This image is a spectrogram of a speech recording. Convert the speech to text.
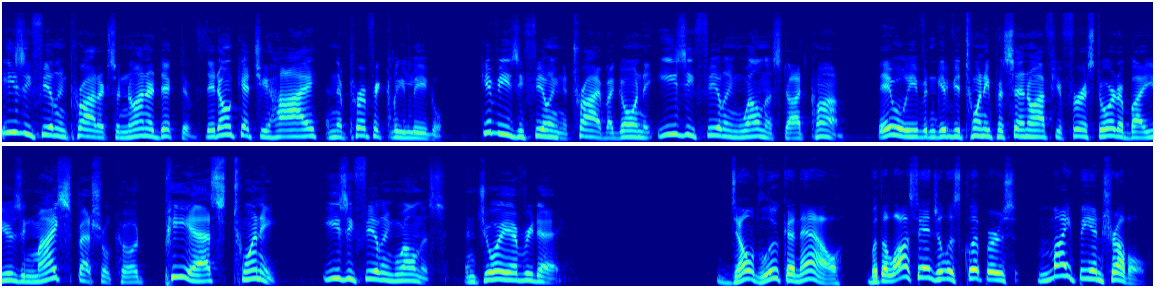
Easy Feeling products are non addictive, they don't get you high, and they're perfectly legal. Give Easy Feeling a try by going to easyfeelingwellness.com. They will even give you 20% off your first order by using my special code PS20. Easy Feeling Wellness. Enjoy every day. Don't Luca now, but the Los Angeles Clippers might be in trouble.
